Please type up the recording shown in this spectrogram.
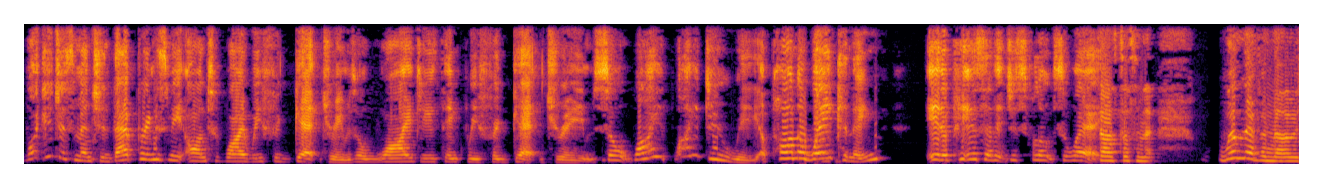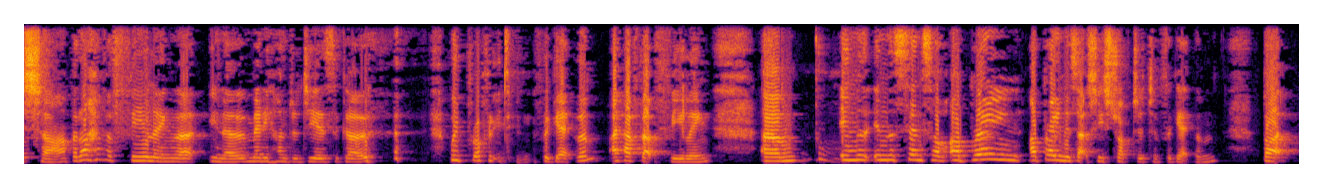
what you just mentioned, that brings me on to why we forget dreams, or why do you think we forget dreams? So why why do we? Upon awakening, it appears that it just floats away. It does, doesn't it? We'll never know, Sha, but I have a feeling that, you know, many hundred years ago we probably didn't forget them. I have that feeling. Um, in the, in the sense of our brain, our brain is actually structured to forget them. But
